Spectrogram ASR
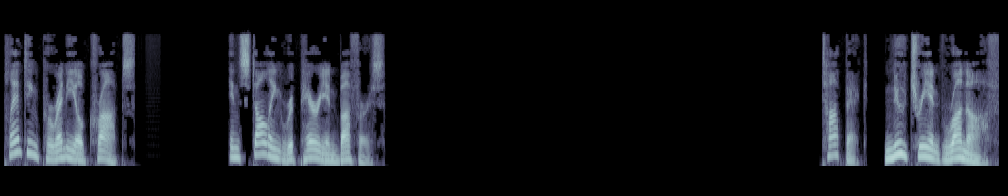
Planting perennial crops Installing riparian buffers. Nutrient runoff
